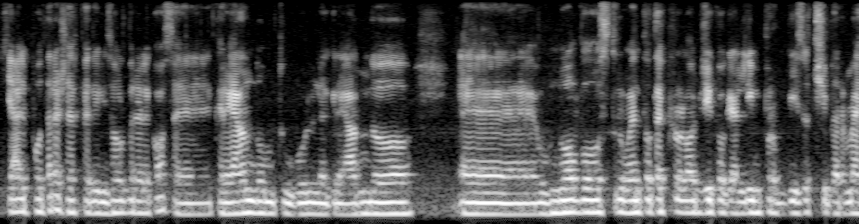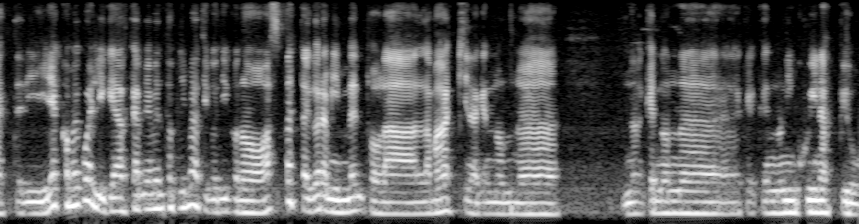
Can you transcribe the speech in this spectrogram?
chi ha il potere cerca di risolvere le cose creando un tool, creando eh, un nuovo strumento tecnologico che all'improvviso ci permette di... È come quelli che al cambiamento climatico dicono aspetta che ora mi invento la, la macchina che non... Non, non, inquina più.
